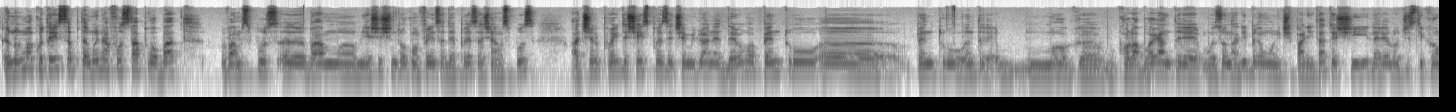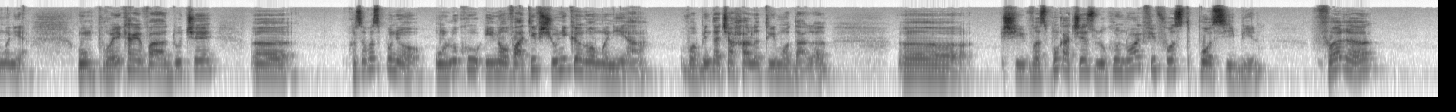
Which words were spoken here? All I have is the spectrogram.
în urmă cu trei săptămâni a fost aprobat, v-am spus, uh, am uh, ieșit și într-o conferință de presă și am spus, acel proiect de 16 milioane de euro pentru, uh, pentru între, mă rog, uh, colaborarea între zona liberă, municipalitate și ILR Logistic România. Un proiect care va aduce, uh, cum să vă spun eu, un lucru inovativ și unic în România, vorbind de acea hală trimodală, uh, și vă spun că acest lucru nu ar fi fost posibil fără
